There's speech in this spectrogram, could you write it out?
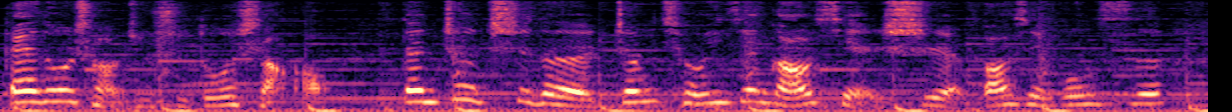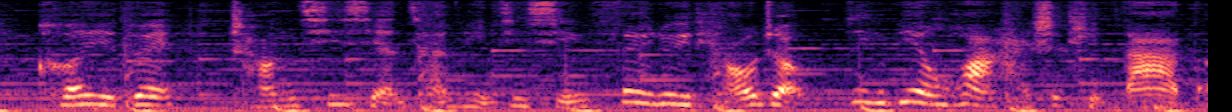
该多少就是多少。但这次的征求意见稿显示，保险公司可以对长期险产品进行费率调整，这个变化还是挺大的。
